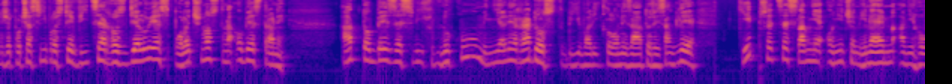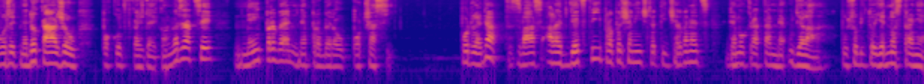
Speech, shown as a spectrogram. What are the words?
Že počasí prostě více rozděluje společnost na obě strany. A to by ze svých vnuků měli radost bývalí kolonizátoři z Anglie. Ti přece slavně o ničem jiném ani hovořit nedokážou, pokud v každé konverzaci nejprve neproberou počasí. Podle dat z vás ale v dětství propršený čtvrtý červenec demokrata neudělá. Působí to jednostranně.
